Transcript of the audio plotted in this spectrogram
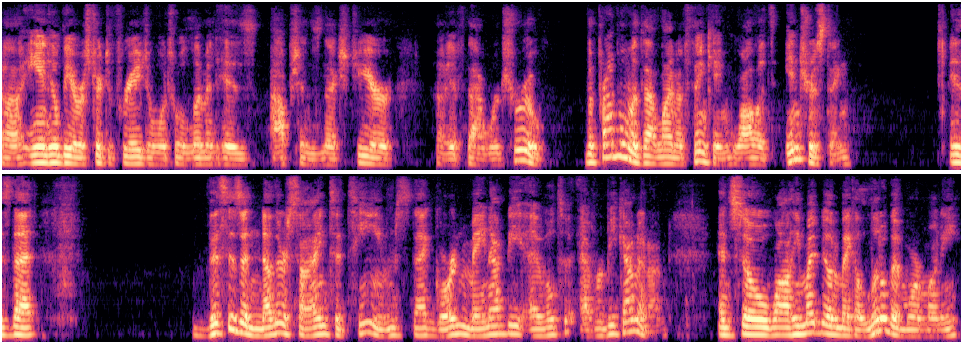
Uh, and he'll be a restricted free agent, which will limit his options next year uh, if that were true. The problem with that line of thinking, while it's interesting, is that this is another sign to teams that Gordon may not be able to ever be counted on. And so while he might be able to make a little bit more money,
